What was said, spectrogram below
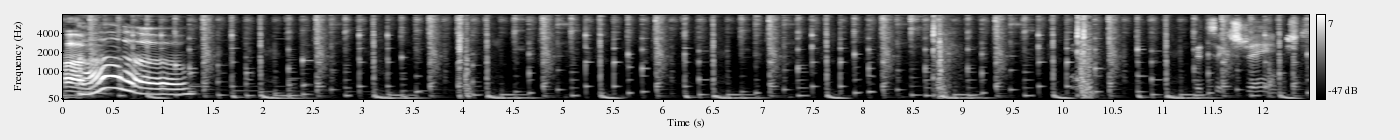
Um, oh. It's exchanged.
